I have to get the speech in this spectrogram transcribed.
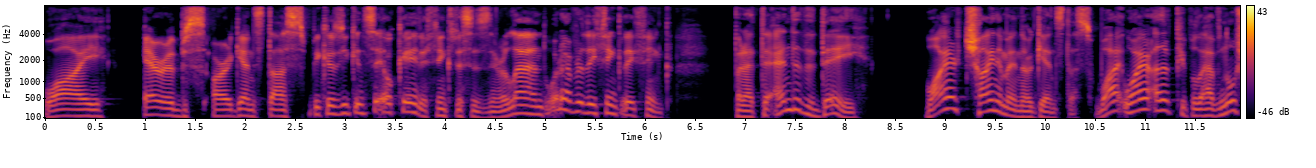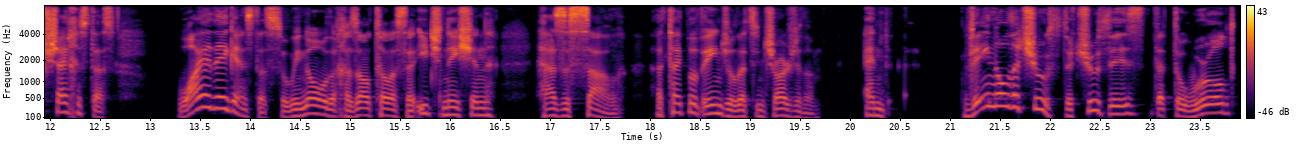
why Arabs are against us because you can say, okay, they think this is their land, whatever they think, they think. But at the end of the day, why are Chinamen against us? Why, why are other people that have no shaykhis to us? Why are they against us? So we know the Chazal tell us that each nation has a sal, a type of angel that's in charge of them. And they know the truth. The truth is that the world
